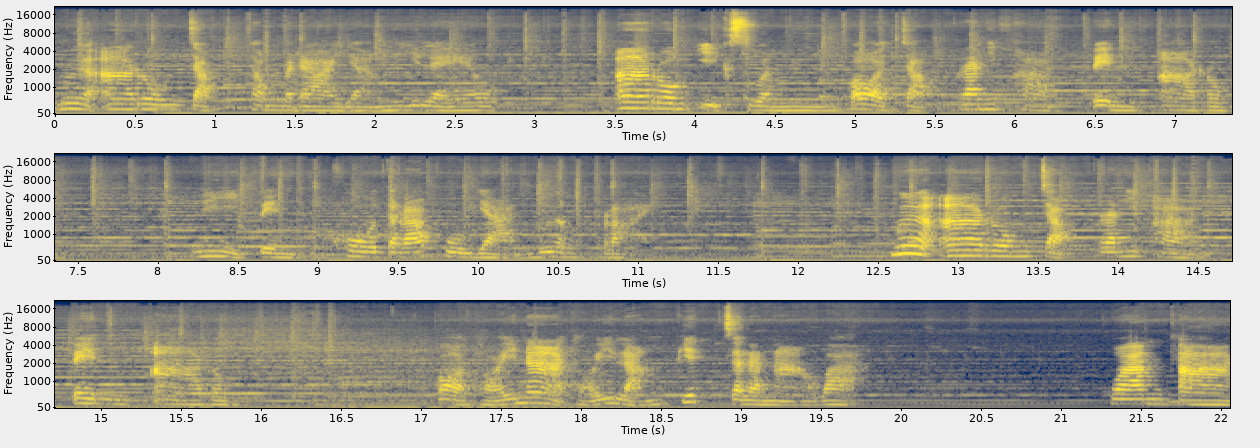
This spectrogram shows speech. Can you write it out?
เมื่ออารมณ์จับธรรมดาอย่างนี้แล้ว อารมณ์อีกส่วนหนึ่งก็จับพระนิพพานเป็นอารมณ์ นี่เป็นโคตรภูยานเบื้องปลาย เมื่ออารมณ์จับพระนิพพานเป็นอารมณ์ ก็ถอยหน้าถอยหลังพิจารณาว่า ความตาย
